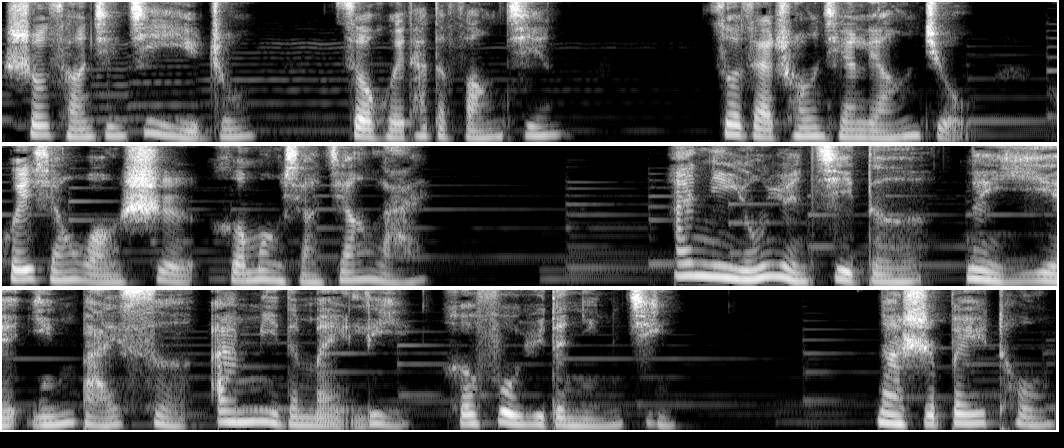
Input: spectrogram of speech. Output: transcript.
收藏进记忆中，走回他的房间，坐在窗前良久，回想往事和梦想将来。安妮永远记得那一夜银白色、安谧的美丽和富裕的宁静，那是悲痛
